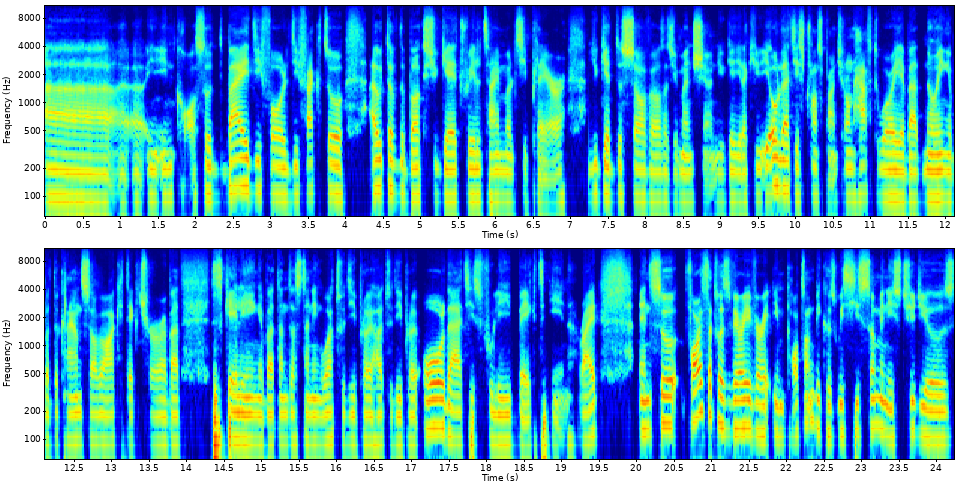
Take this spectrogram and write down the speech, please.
uh, uh, in, in core. So by default, de facto, so out of the box, you get real-time multiplayer. You get the servers, as you mentioned. You get like you, all that is transparent. You don't have to worry about knowing about the client server architecture, about scaling, about understanding what to deploy, how to deploy. All that is fully baked in, right? And so for us, that was very, very important because we see so many studios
